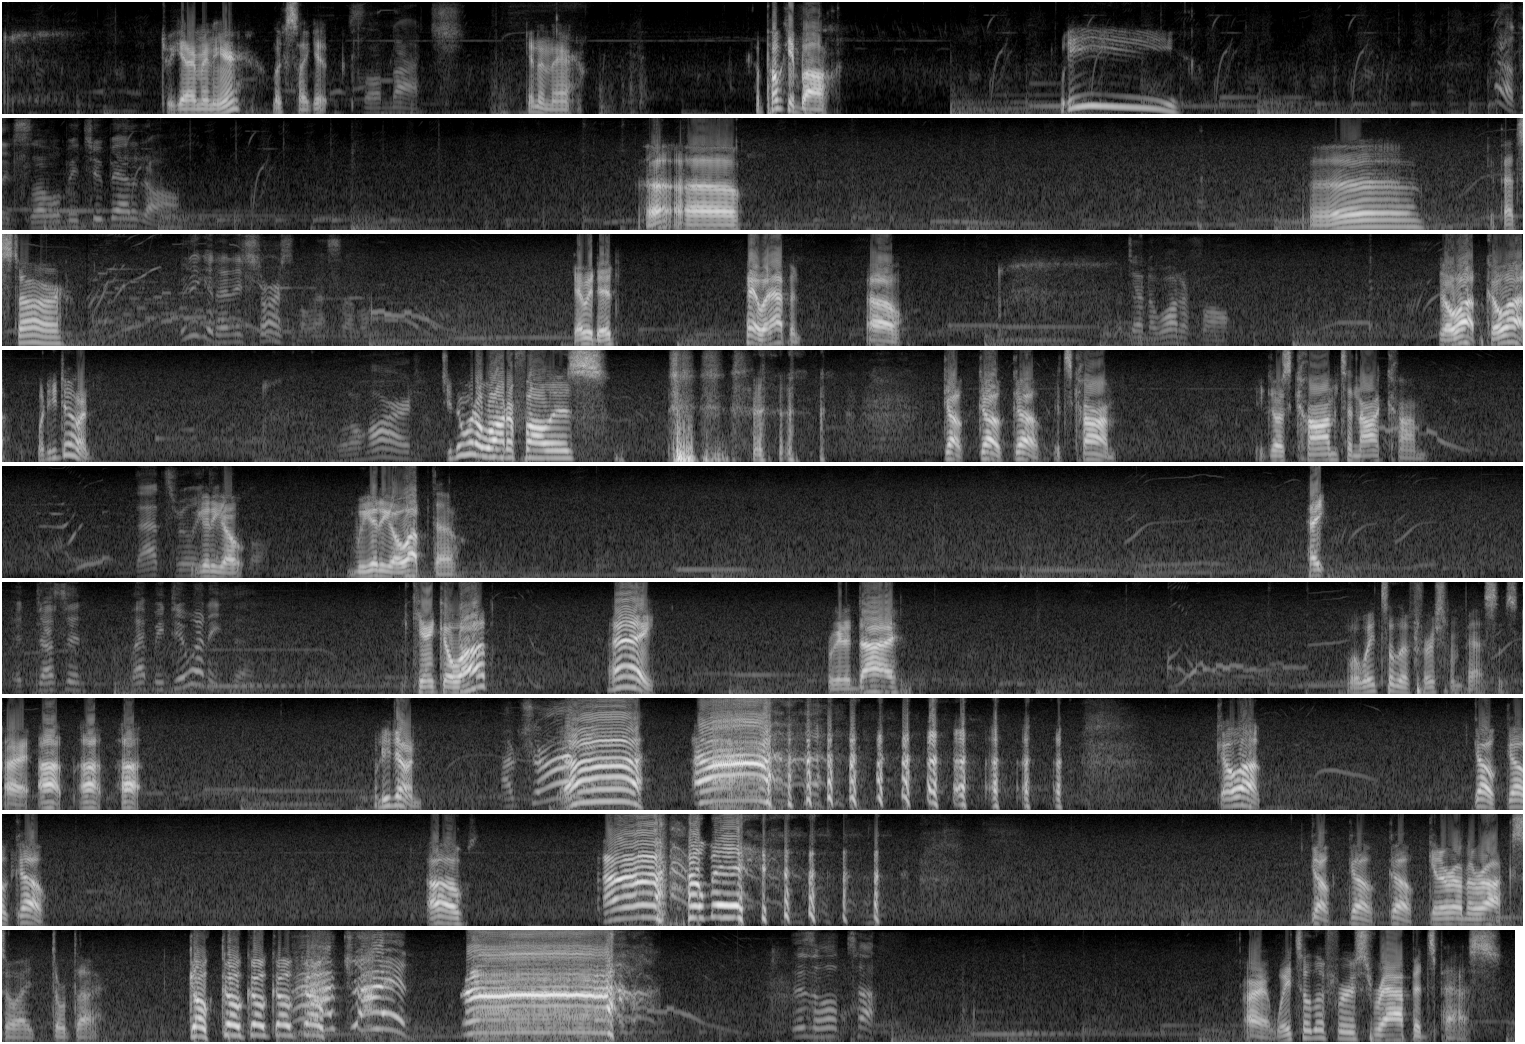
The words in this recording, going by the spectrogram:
Do we get him in here? Looks like it. Get in there. A Pokeball. Whee! I don't think this level will be too bad at all. Uh-oh. That star. We didn't get any stars in the last level. Yeah, we did. Hey, what happened? Oh, Went down the waterfall. go up, go up. What are you doing? A little hard. Do you know what a waterfall is? go, go, go. It's calm. It goes calm to not calm. That's really We gotta go. We gotta go up, though. Doesn't let me do anything. you can't go up? Hey! We're gonna die. Well, wait till the first one passes. Alright, up, up, up. What are you doing? I'm trying. Ah! Ah! go up. Go, go, go. Uh oh. Ah! Help me! Go, go, go. Get around the rock so I don't die. Go, go, go, go, go! Ah, I'm trying. Ah! This is a little tough. Alright, wait till the first rapids pass.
